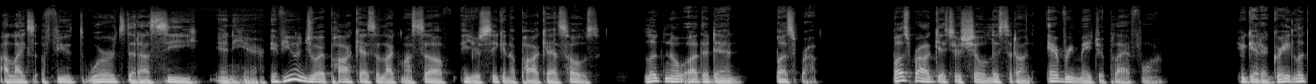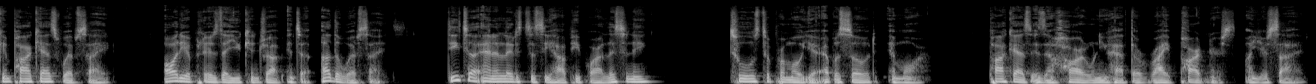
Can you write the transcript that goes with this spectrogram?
I like a few words that I see in here. If you enjoy podcasting like myself and you're seeking a podcast host, look no other than Buzzsprout. Buzzsprout gets your show listed on every major platform. You get a great looking podcast website, audio players that you can drop into other websites detailed analytics to see how people are listening, tools to promote your episode, and more. Podcast isn't hard when you have the right partners on your side.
